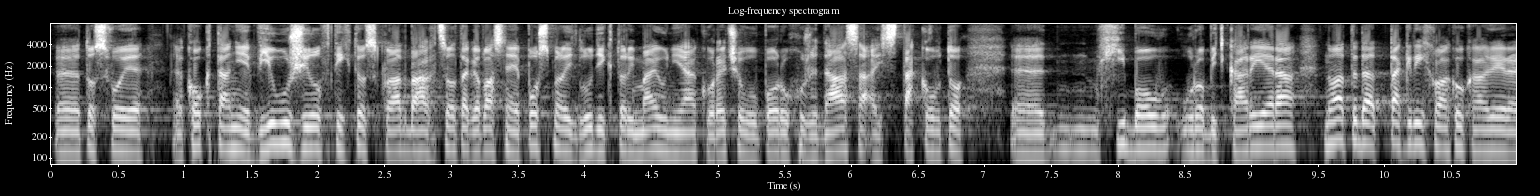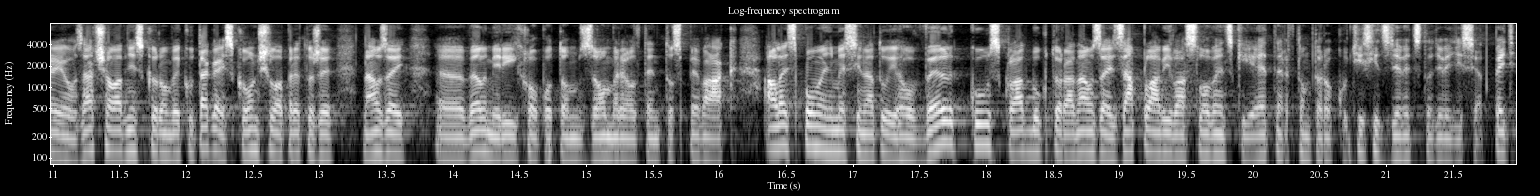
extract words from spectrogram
E, To svoje koktanie využil v týchto skladbách chcel tak vlastne aj posmeliť ľudí, ktorí majú nejakú rečovú poruchu, že dá sa aj s takouto e, chybou urobiť kariéra. No a teda tak rýchlo, ako kariéra jeho začala v neskorom veku, tak aj skončila, pretože naozaj e, veľmi rýchlo potom zomrel tento spevák. Ale spomeňme si na tú jeho veľkú skladbu, ktorá naozaj zaplavila slovenský éter v tomto roku 1995,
